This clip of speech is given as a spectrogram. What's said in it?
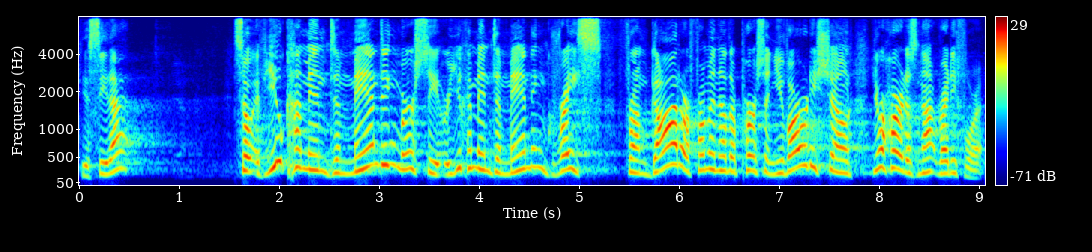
Do you see that? So if you come in demanding mercy or you come in demanding grace from God or from another person, you've already shown your heart is not ready for it.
